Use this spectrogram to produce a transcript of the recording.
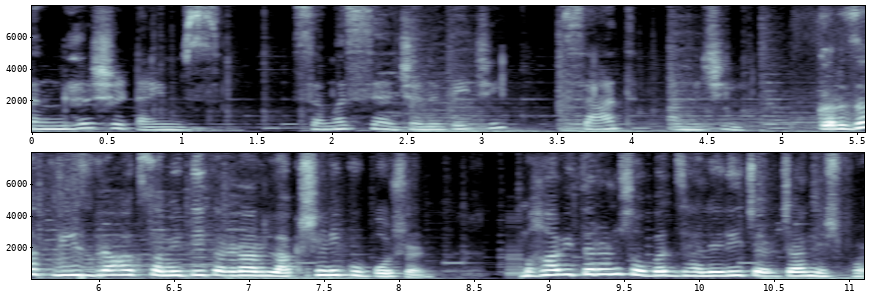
संघर्ष टाइम्स समस्या जनतेची साथ आमची. कर्जत वीज ग्राहक समिती करणार लाक्षणिक उपोषण. महावितरण सोबत झालेली चर्चा निष्फळ.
